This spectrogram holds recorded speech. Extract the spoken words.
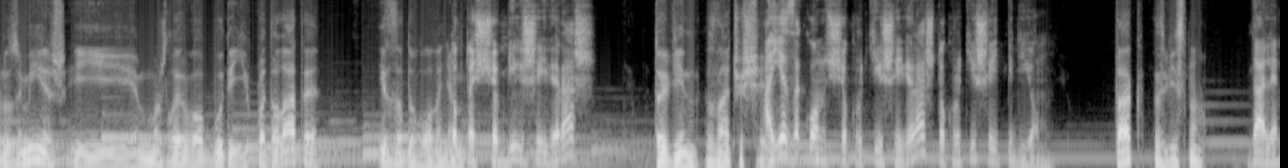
розумієш, і можливо буде їх подолати із задоволенням. Тобто, що більший віраж, то він значущий. а є закон, що крутіший віраж, то крутіший підйом. Так, звісно. Далі.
